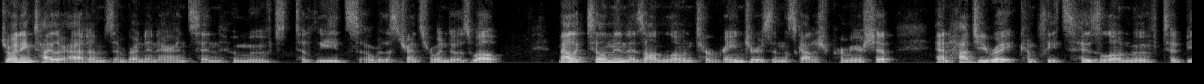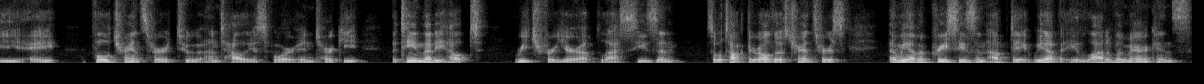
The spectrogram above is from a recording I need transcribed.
joining Tyler Adams and Brendan Aaronson, who moved to Leeds over this transfer window as well. Malik Tillman is on loan to Rangers in the Scottish Premiership, and Haji Wright completes his loan move to be a full transfer to Antalyaspor in Turkey, the team that he helped reach for Europe last season. So we'll talk through all those transfers. Then we have a preseason update. We have a lot of Americans,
